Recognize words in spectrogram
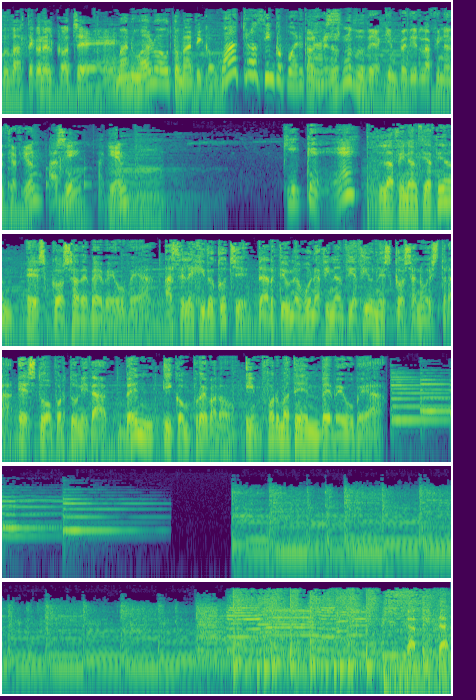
dudaste con el coche, eh? ¿Manual o automático? Cuatro o cinco puertas. Al menos no dudé a quién pedir la financiación. ¿Ah, sí? ¿A quién? ¿Qué? La financiación es cosa de BBVA. ¿Has elegido coche? Darte una buena financiación es cosa nuestra. Es tu oportunidad. Ven y compruébalo. Infórmate en BBVA. Capital,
